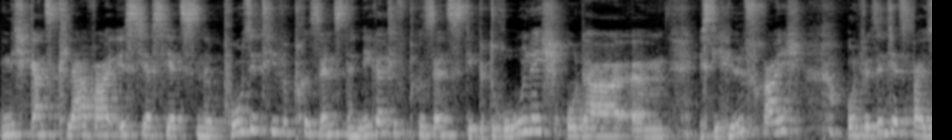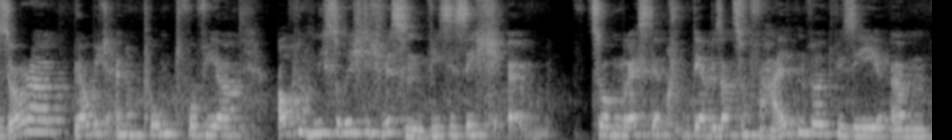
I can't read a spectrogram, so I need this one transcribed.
nicht ganz klar war, ist das jetzt eine positive Präsenz, eine negative Präsenz, die bedrohlich oder ähm, ist die hilfreich? Und wir sind jetzt bei Zora, glaube ich, an einem Punkt, wo wir auch noch nicht so richtig wissen, wie sie sich äh, zum Rest der, der Besatzung verhalten wird, wie sie, ähm,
